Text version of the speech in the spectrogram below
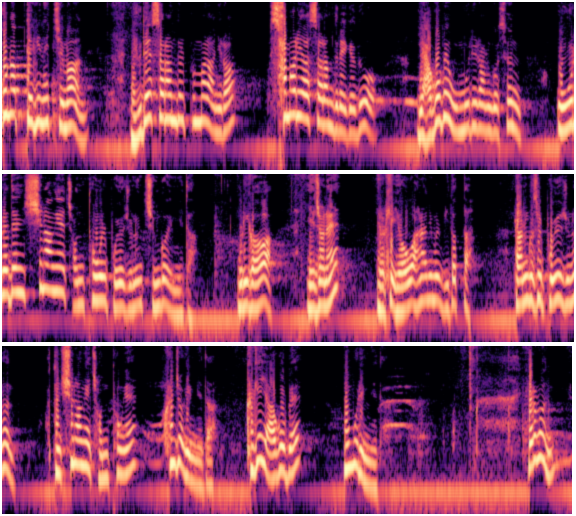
혼합되긴 했지만 유대 사람들뿐만 아니라 사마리아 사람들에게도 야곱의 우물이라는 것은 오래된 신앙의 전통을 보여주는 증거입니다. 우리가 예전에 이렇게 여호와 하나님을 믿었다라는 것을 보여주는 어떤 신앙의 전통의 흔적입니다. 그게 야곱의 우물입니다. 여러분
